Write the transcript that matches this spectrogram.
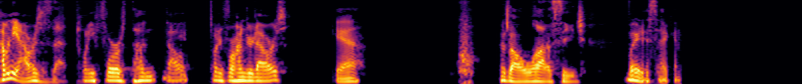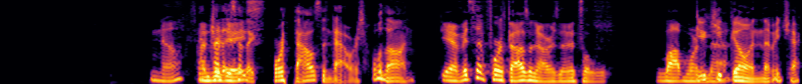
How many hours is that? 2400 2400 hours? Yeah. That's a lot of siege. Wait a second. No, I 100 thought it said like 4,000 hours. Hold on. Yeah, if it's at 4000 hours then it's a lot more you keep that. going. Let me check.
